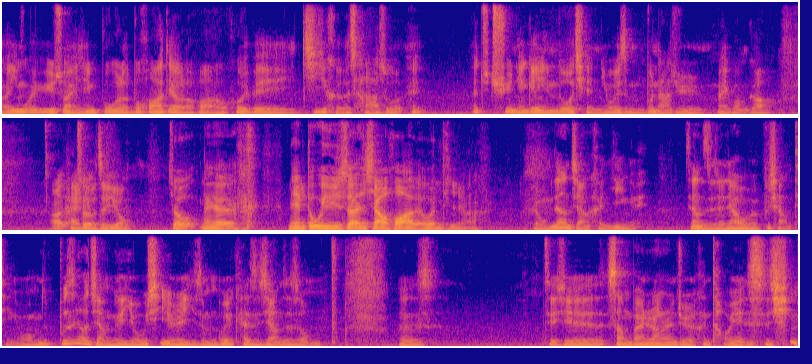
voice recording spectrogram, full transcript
呃，因为预算已经拨了，不花掉的话会被稽核查说，哎，那去年给你那么多钱，你为什么不拿去卖广告？啊，还留着用？就那个年度预算消化的问题嘛。我们这样讲很硬哎。这样子人家会不会不想听？我们不是要讲个游戏而已，怎么会开始讲这种，呃，这些上班让人觉得很讨厌的事情？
